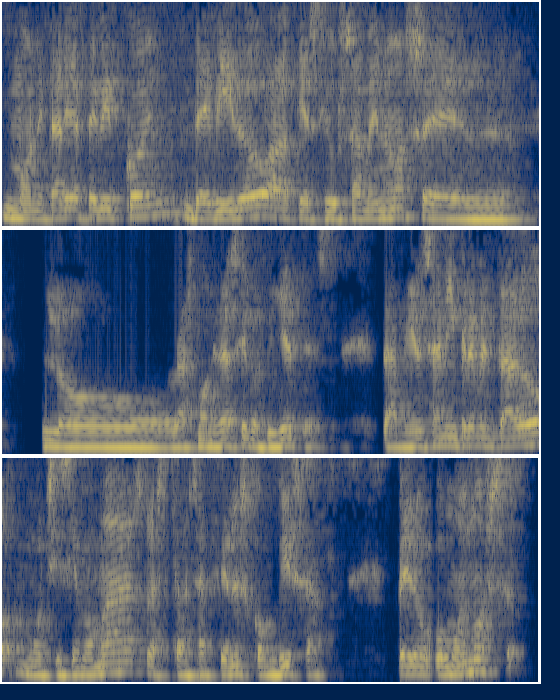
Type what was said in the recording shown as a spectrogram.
monetarias de Bitcoin debido a que se usa menos las monedas y los billetes. También se han incrementado muchísimo más las transacciones con Visa. Pero como hemos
